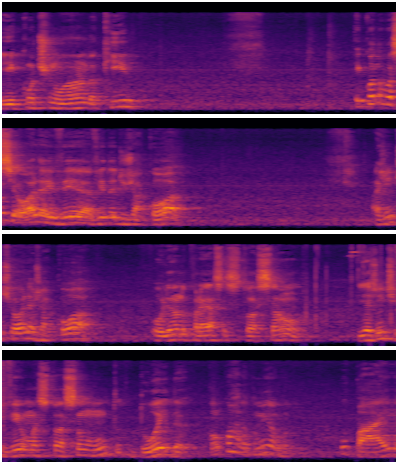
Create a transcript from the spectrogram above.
E continuando aqui. E quando você olha e vê a vida de Jacó, a gente olha Jacó olhando para essa situação e a gente vê uma situação muito doida. Concorda comigo? O pai,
